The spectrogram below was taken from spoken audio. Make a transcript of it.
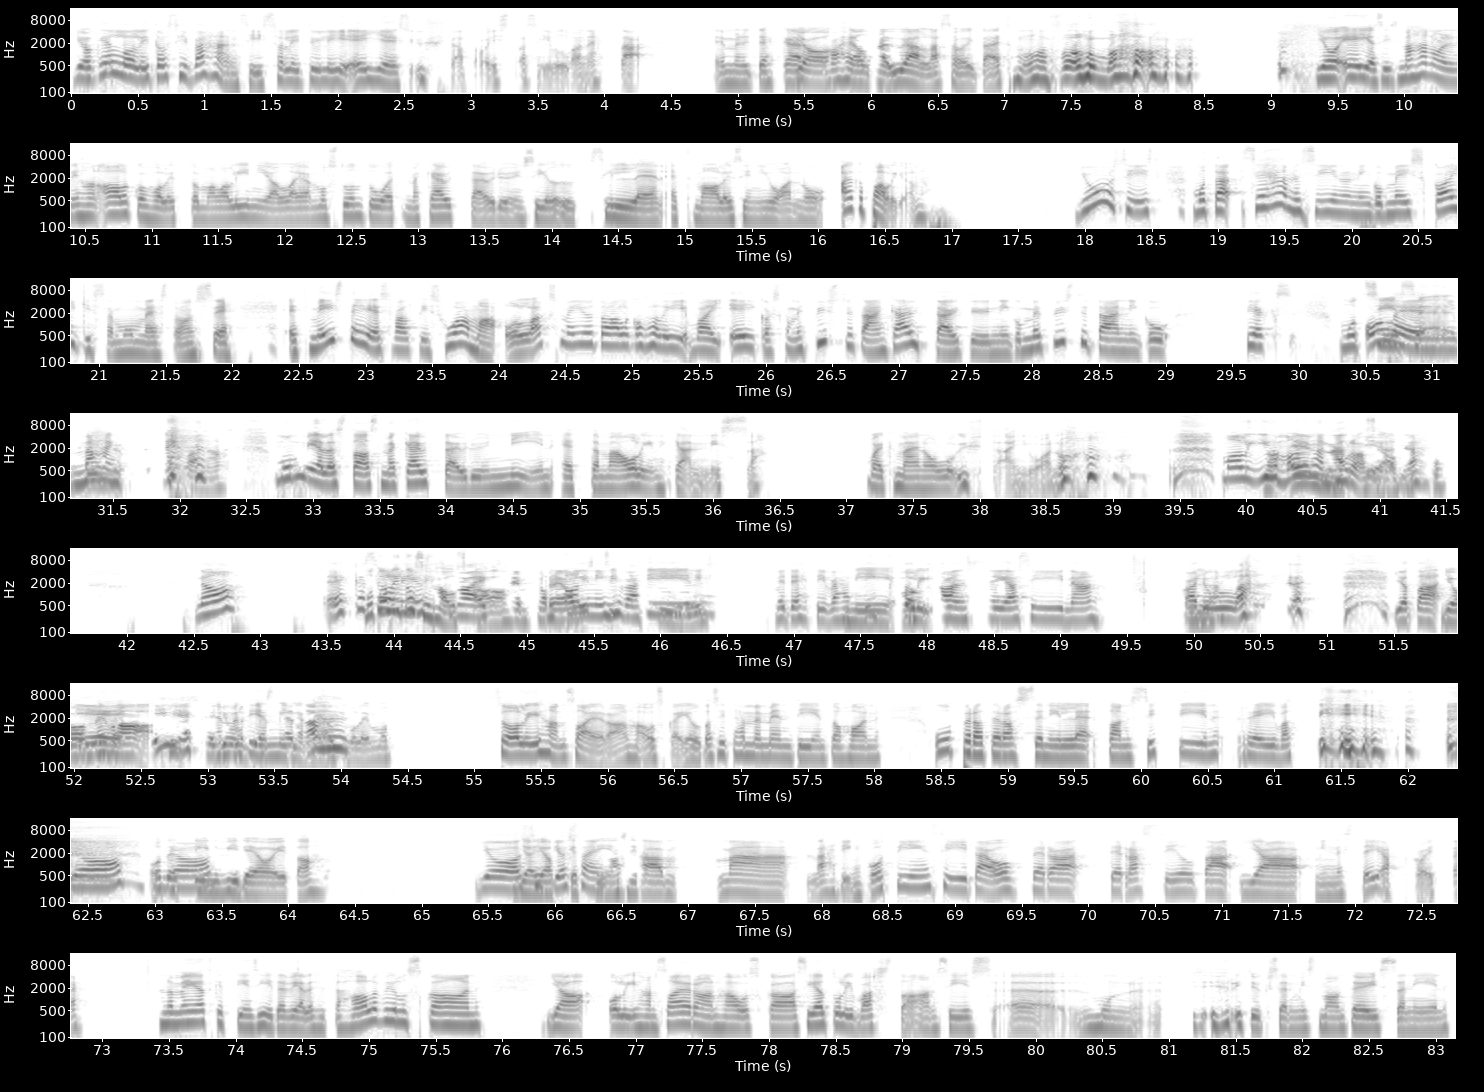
Joo, kello oli tosi vähän, siis se oli tyli ei edes yhtä toista silloin, että en mä nyt ehkä Joo. kahdelta yöllä soita, että mulla on FOMO. Joo, ei, ja siis mähän olin ihan alkoholittomalla linjalla, ja musta tuntuu, että mä käyttäydyin sil- silleen, että mä olisin juonut aika paljon. Joo siis, mutta sehän siinä niin meissä kaikissa mun mielestä on se, että meistä ei edes välttämättä huomaa, ollaanko me juotu alkoholia vai ei, koska me pystytään käyttäytymään, niin me pystytään niin kuin, tiiäks, Mut siis niin mähän, mun mielestä taas mä käyttäydyin niin, että mä olin kännissä vaikka mä en ollut yhtään juonut. mä olin ihan, no, mä olin ihan durasia No, ehkä Mut se oli, oli tosi hauskaa. Extempore, oli niin hyvä fiilis. Me tehtiin vähän niin, TikTok-tansseja oli... siinä kadulla, jota Joo, ei, me vaan, ei siis ehkä en mä tiedä mikä meillä tuli, mutta se oli ihan sairaan hauska ilta. Sittenhän me mentiin tuohon Operaterassenille, tanssittiin, reivattiin, Joo, otettiin jo. videoita. Joo, ja sitten jossain kohtaa sit mä lähdin kotiin siitä operaterassilta ja minne sitten jatkoitte? No me jatkettiin siitä vielä sitten Halvilskaan ja oli ihan sairaan hauskaa. Siellä tuli vastaan siis äh, mun yrityksen, missä mä oon töissä, niin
